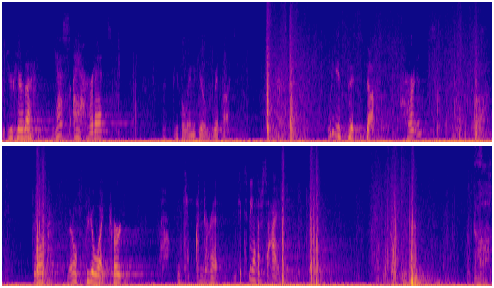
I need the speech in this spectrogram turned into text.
Did you hear that? Yes, I heard it. There's people in here with us. What is this stuff? Curtains? They don't, they don't feel like curtains. Get under it. Get to the other side. Ugh.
